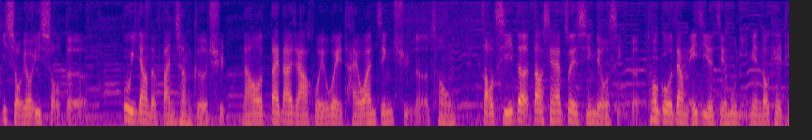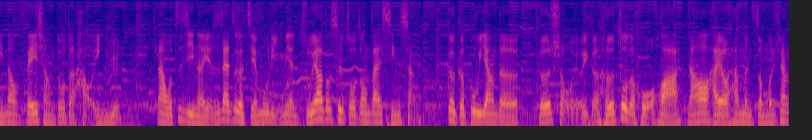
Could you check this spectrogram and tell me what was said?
一首又一首的不一样的翻唱歌曲，然后带大家回味台湾金曲呢，从早期的到现在最新流行的。透过这样每一集的节目里面，都可以听到非常多的好音乐。那我自己呢，也是在这个节目里面，主要都是着重在欣赏。各个不一样的歌手有一个合作的火花，然后还有他们怎么像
